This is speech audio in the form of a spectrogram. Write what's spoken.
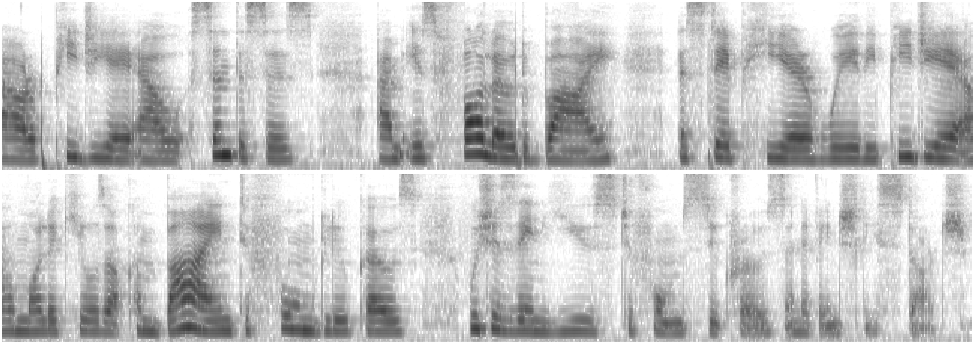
our PGAL synthesis, um, is followed by a step here where the PGAL molecules are combined to form glucose, which is then used to form sucrose and eventually starch.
